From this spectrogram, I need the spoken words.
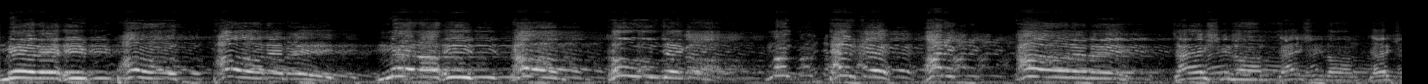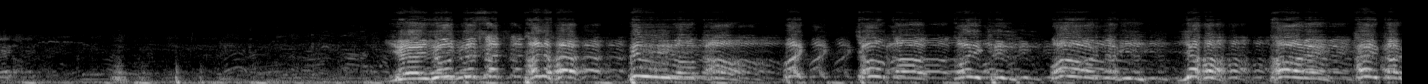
میرے ہی بھال تھانے میں میرا ہی نام گونجے گا منتر کے ہر کانے میں جے شری رام جے شری رام جے شری رام یہ یدھ ستھل ہے ویروں کا بچوں کا کوئی کھل پار نہیں یہاں دھارے ہے کر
